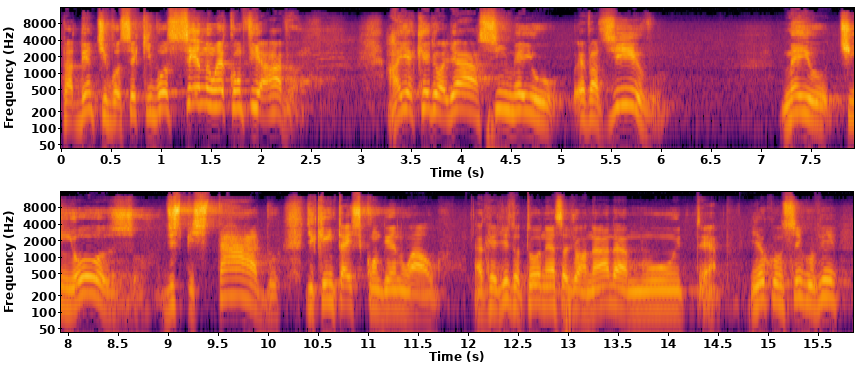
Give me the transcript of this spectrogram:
para dentro de você que você não é confiável. Aí aquele olhar assim meio evasivo, meio tinhoso, despistado de quem está escondendo algo. Acredito, eu estou nessa jornada há muito tempo. E eu consigo ver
